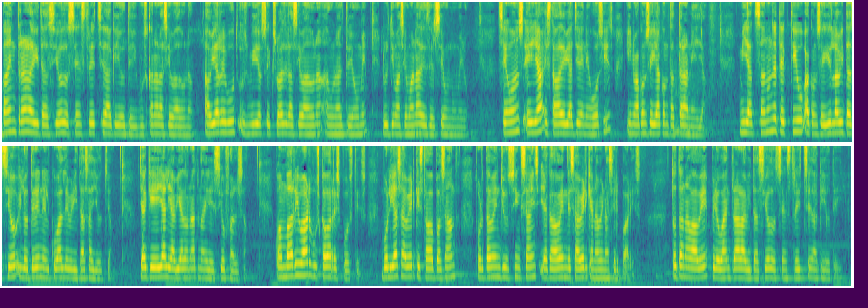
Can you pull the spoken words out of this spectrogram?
Va entrar a l'habitació 213 d'aquell hotel buscant a la seva dona. Havia rebut uns vídeos sexuals de la seva dona a un altre home l'última setmana des del seu número. Segons ella, estava de viatge de negocis i no aconseguia contactar amb ella. Mitjançant un detectiu aconseguís l'habitació i l'hotel en el qual de veritat s'allotja, ja que ella li havia donat una direcció falsa. Quan va arribar buscava respostes. Volia saber què estava passant, portaven junts 5 anys i acabaven de saber que anaven a ser pares. Tot anava bé, però va entrar a l'habitació 213 d'aquell hotel.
